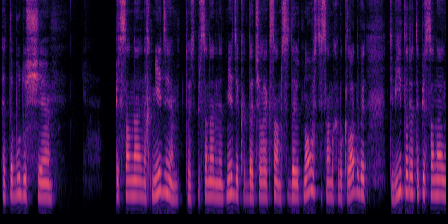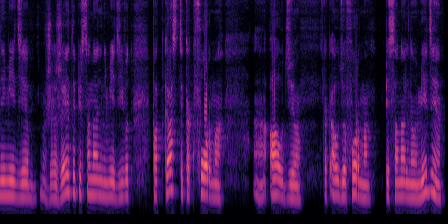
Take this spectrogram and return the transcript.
это будущее персональных медиа, то есть персональные медиа, когда человек сам создает новости, сам их выкладывает. Твиттер – это персональные медиа, ЖЖ – это персональные медиа. И вот подкасты как форма а, аудио, как аудиоформа персонального медиа,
